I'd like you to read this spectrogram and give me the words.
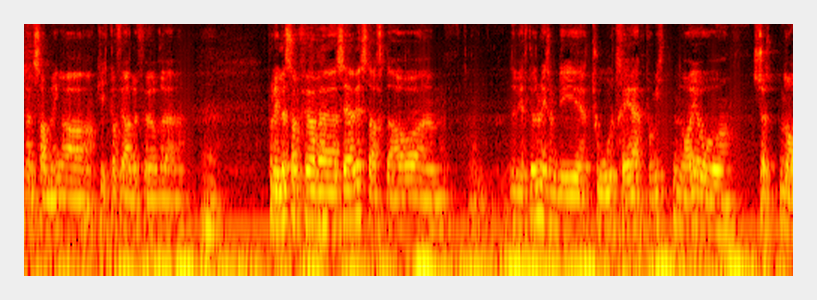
den samlinga kickoff vi hadde før eh, på Lillestrøm før seriestart. Og eh, det virker som liksom de to-tre på midten var jo 17 og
